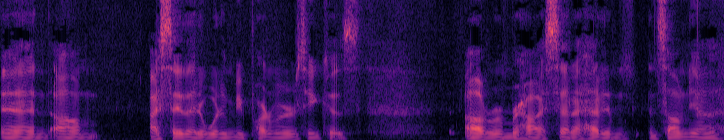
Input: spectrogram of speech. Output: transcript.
And um, I say that it wouldn't be part of my routine because uh, remember how I said I had in- insomnia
